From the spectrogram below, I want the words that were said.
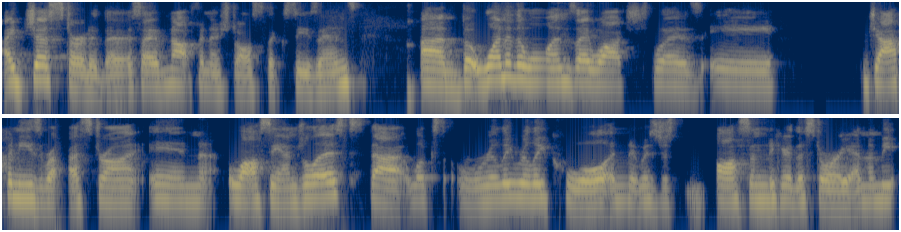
I just started this. I have not finished all six seasons. Um, but one of the ones i watched was a japanese restaurant in los angeles that looks really really cool. And it was just awesome to hear the story. And then the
